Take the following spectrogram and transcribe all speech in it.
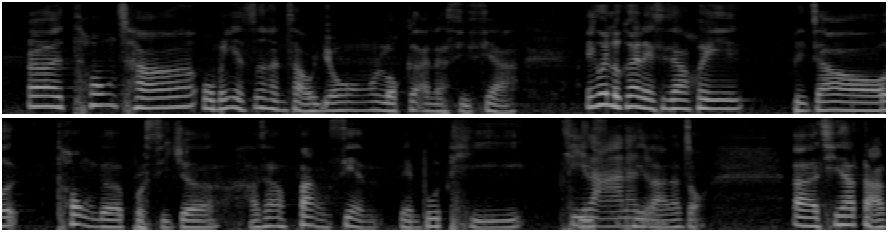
呃，通常我们也是很少用 local anesthesia，因为 local anesthesia 会比较痛的 procedure，好像放线、脸部提提拉那提拉那种。呃，其他打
